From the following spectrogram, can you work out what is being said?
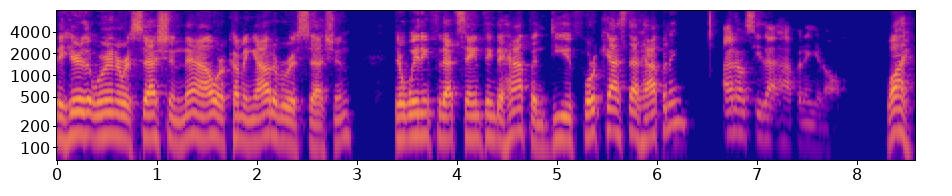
They hear that we're in a recession now or coming out of a recession. They're waiting for that same thing to happen. Do you forecast that happening? I don't see that happening at all. Why?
